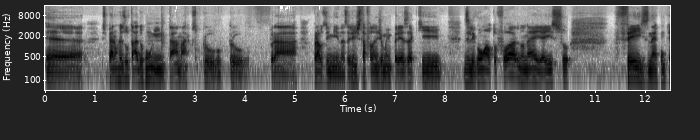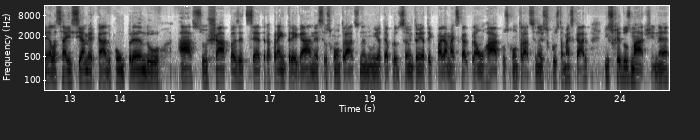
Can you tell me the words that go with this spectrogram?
É, espera um resultado ruim, tá, Marcos, para para Uzi Minas. A gente está falando de uma empresa que desligou um alto-forno, né? E é isso fez né, com que ela saísse a mercado comprando aço, chapas, etc., para entregar né, seus contratos, né, não ia ter a produção, então ia ter que pagar mais caro para honrar com os contratos, senão isso custa mais caro, isso reduz margem, né?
